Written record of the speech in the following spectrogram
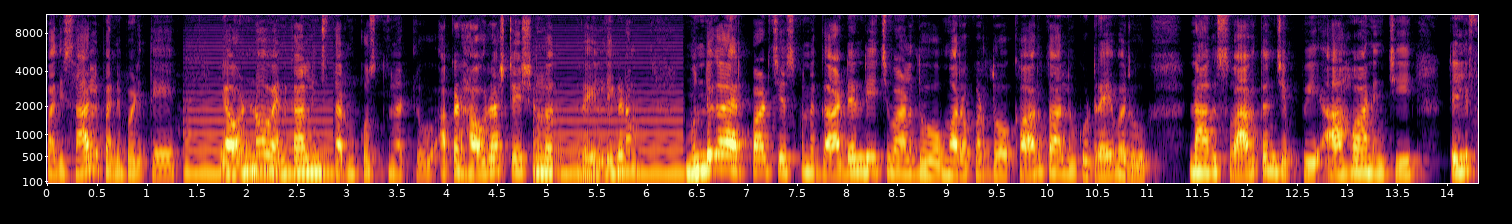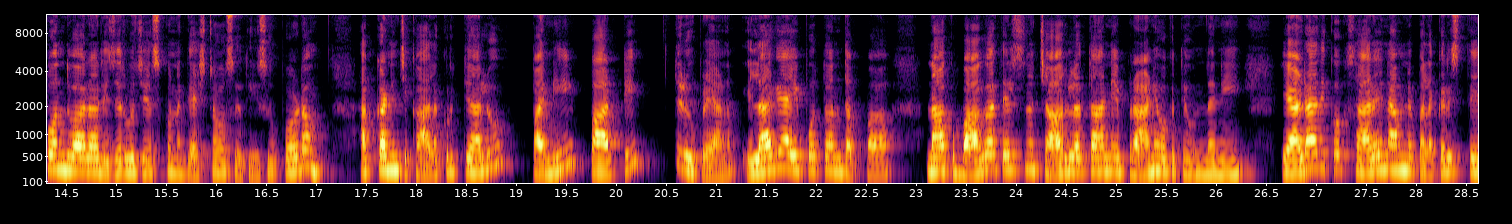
పదిసార్లు పనిపడితే ఎవరినో వెనకాల నుంచి తరుముకొస్తున్నట్లు అక్కడ హౌరా స్టేషన్లో రైలు దిగడం ముందుగా ఏర్పాటు చేసుకున్న గార్డెన్ రీచ్ వాళ్ళదో మరొకరిదో కారు తాలూకు డ్రైవరు నాకు స్వాగతం చెప్పి ఆహ్వానించి టెలిఫోన్ ద్వారా రిజర్వ్ చేసుకున్న గెస్ట్ హౌస్ తీసుకుపోవడం అక్కడి నుంచి కాలకృత్యాలు పని పార్టీ తిరుగు ప్రయాణం ఇలాగే అయిపోతుంది తప్ప నాకు బాగా తెలిసిన చారులత అనే ప్రాణి ఒకటి ఉందని ఏడాదికి ఒకసారైనా ఆమెను పలకరిస్తే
